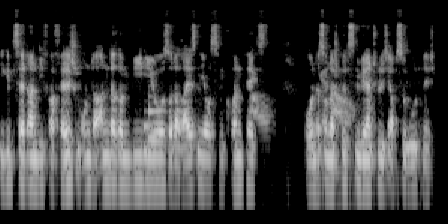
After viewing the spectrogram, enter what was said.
die gibt's ja dann, die verfälschen unter anderem Videos oder reißen die aus dem Kontext. Und das genau. unterstützen wir natürlich absolut nicht.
